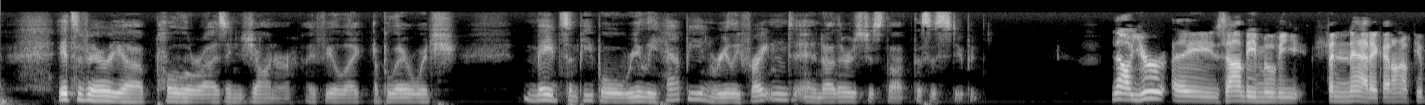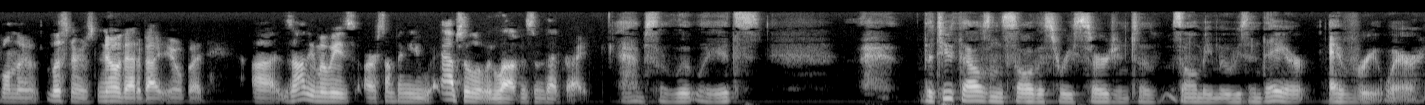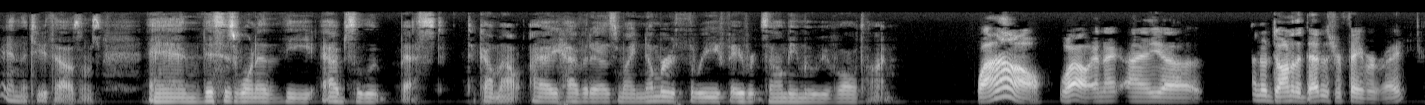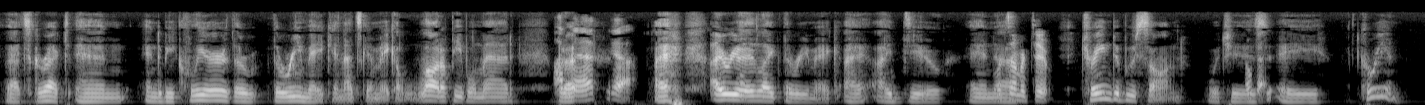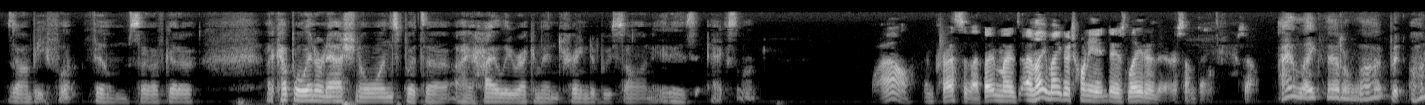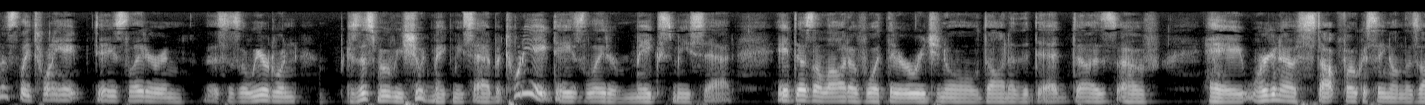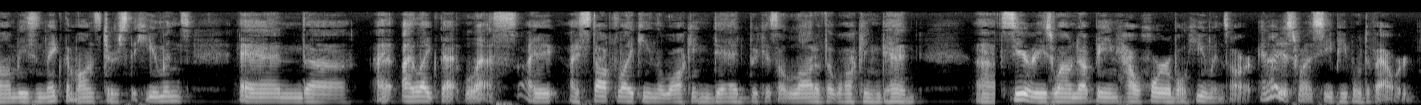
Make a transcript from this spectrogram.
it's a very uh, polarizing genre. I feel like a Blair Witch made some people really happy and really frightened, and others just thought this is stupid. Now you're a zombie movie fanatic. I don't know if people in the listeners know that about you, but uh, zombie movies are something you absolutely love, isn't that right? Absolutely. It's the 2000s saw this resurgence of zombie movies, and they are everywhere in the 2000s. And this is one of the absolute best to come out. I have it as my number three favorite zombie movie of all time. Wow. Wow. And I, I, uh, I know Dawn of the Dead is your favorite, right? That's correct. And, and to be clear, the, the remake, and that's going to make a lot of people mad. But I'm I, mad. Yeah. I, I really like the remake. I, I do. And, what's uh, number two? Train to Busan, which is okay. a Korean zombie film. So I've got a a couple international ones, but uh, I highly recommend Train to Busan. It is excellent. Wow, impressive. I thought you might, I thought you might go 28 days later there or something. So I like that a lot, but honestly, 28 days later, and this is a weird one because this movie should make me sad, but 28 days later makes me sad. It does a lot of what the original Dawn of the Dead does of hey, we're gonna stop focusing on the zombies and make the monsters the humans. And uh, I, I like that less. I, I stopped liking The Walking Dead because a lot of The Walking Dead uh, series wound up being how horrible humans are, and I just want to see people devoured.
